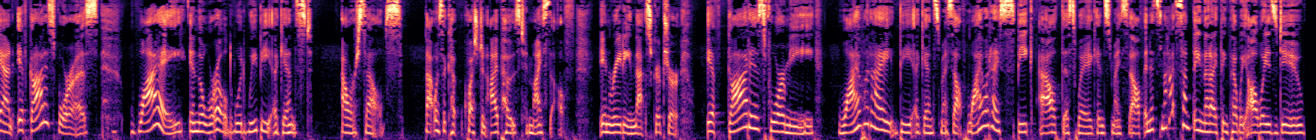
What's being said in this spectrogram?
And if God is for us, why in the world would we be against ourselves? That was a question I posed to myself in reading that scripture. If God is for me, why would I be against myself? Why would I speak out this way against myself? And it's not something that I think that we always do.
